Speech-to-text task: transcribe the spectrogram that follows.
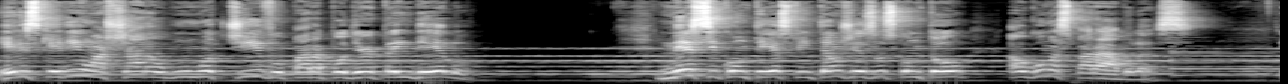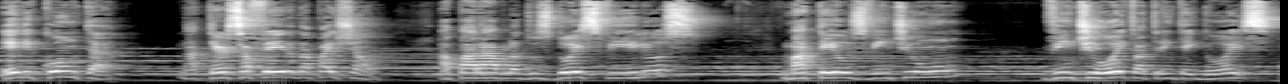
Eles queriam achar algum motivo para poder prendê-lo. Nesse contexto, então, Jesus contou algumas parábolas. Ele conta na terça-feira da paixão a parábola dos dois filhos, Mateus 21, 28 a 32.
